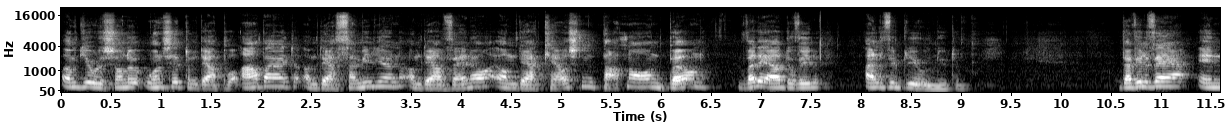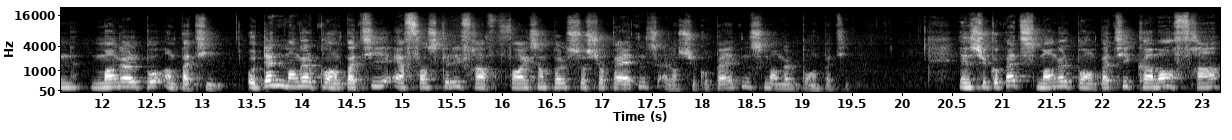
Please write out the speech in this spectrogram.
omgivelserne, uanset om det er på arbejde, om det er familien, om det er venner, om det er kæresten, partneren, børn, hvad det er, du vil. Alt vil blive udnyttet. Der vil være en mangel på empati. Og den mangel på empati er forskellig fra for eksempel sociopatens eller psykopatens mangel på empati. En psykopats mangel på empati kommer fra,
